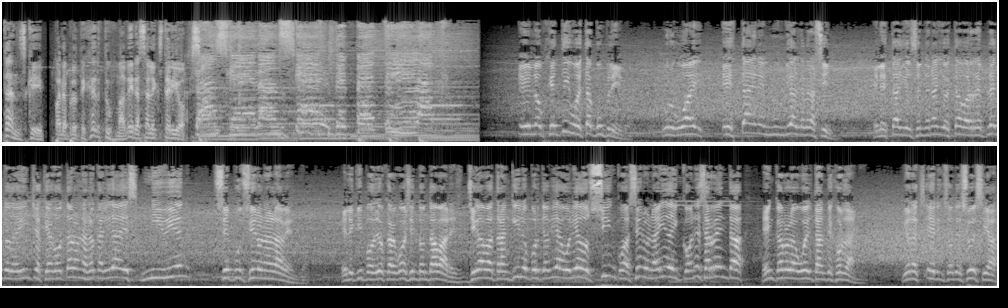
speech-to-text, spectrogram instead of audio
Danske, para proteger tus maderas al exterior. Danske, Danske de Petrilac. El objetivo está cumplido. Uruguay está en el Mundial de Brasil. El estadio El Centenario estaba repleto de hinchas que agotaron las localidades ni bien se pusieron a la venta. El equipo de Oscar Washington Tavares llegaba tranquilo porque había goleado 5 a 0 en la ida y con esa renta encaró la vuelta ante Jordania. Jonas Eriksson de Suecia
